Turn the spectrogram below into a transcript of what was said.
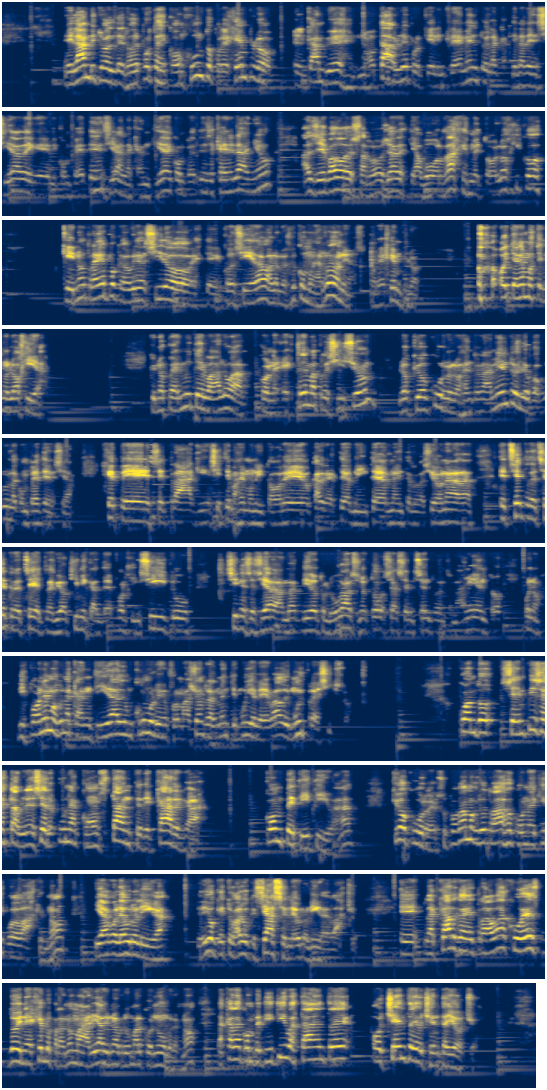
El ámbito de los deportes de conjunto, por ejemplo, el cambio es notable porque el incremento de la, densidad de, competencias, la cantidad de competencias que hay en el año, ha llevado a desarrollar este, abordajes metodológicos que en otra época hubieran sido este, considerados a lo mejor como erróneos. Por ejemplo, hoy tenemos tecnología que nos permite evaluar con extrema precisión lo que ocurre en los entrenamientos y lo que ocurre en la competencia. GPS, tracking, sistemas de monitoreo, carga externa, interna, interrelacionada, etcétera, etcétera, etcétera, bioquímica del deporte in situ, sin necesidad de andar de otro lugar, sino todo se hace en el centro de entrenamiento. Bueno, disponemos de una cantidad, de un cúmulo de información realmente muy elevado y muy preciso. Cuando se empieza a establecer una constante de carga competitiva, ¿qué ocurre? Supongamos que yo trabajo con un equipo de básquet, ¿no? Y hago la Euroliga. Te digo que esto es algo que se hace en la Euroliga de básquet. Eh, la carga de trabajo es, doy un ejemplo para no marear y no abrumar con números, ¿no? La carga competitiva está entre 80 y 88.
